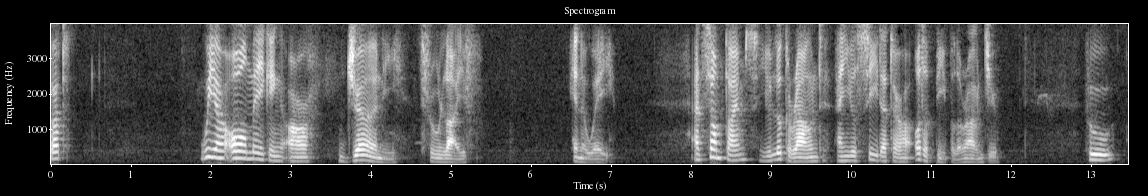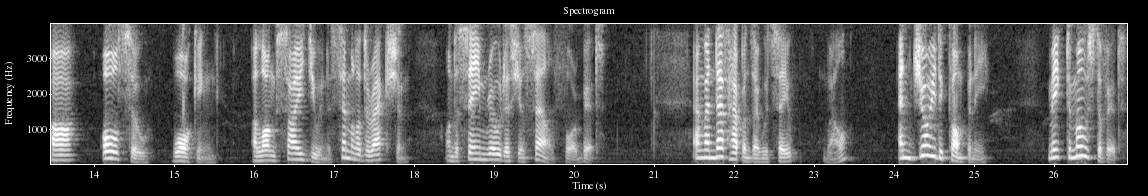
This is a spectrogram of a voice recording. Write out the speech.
but we are all making our journey through life in a way. And sometimes you look around and you'll see that there are other people around you who are also walking alongside you in a similar direction on the same road as yourself for a bit. And when that happens I would say, well, enjoy the company, make the most of it.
